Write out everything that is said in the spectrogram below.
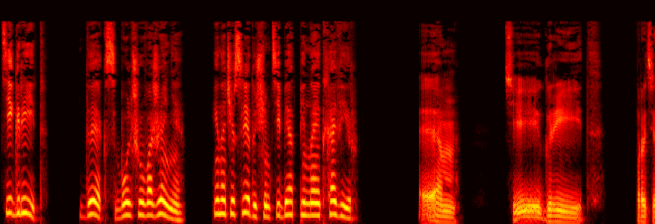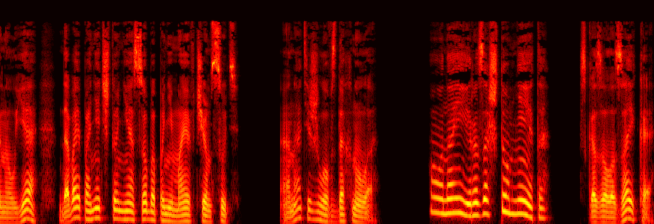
Тигрит! Декс, больше уважения, иначе следующим тебя отпинает Хавир. Эм, Тигрит, протянул я, давая понять, что не особо понимаю, в чем суть. Она тяжело вздохнула. «О, Наира, за что мне это?» — сказала зайка,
